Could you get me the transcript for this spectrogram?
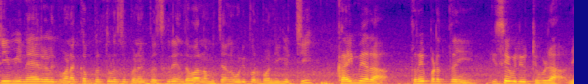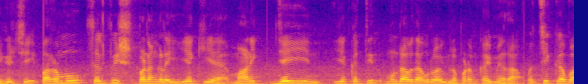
டிவி நேயர்களுக்கு வணக்கம். பெருத்துளசி பணி பேசுகிறேன். இந்த வாரம் நம்ம சேனல் ஒளிபரப்பான நிகழ்ச்சி கைமேரா திரைப்படத்தை இசை வெளியீட்டு விழா நிகழ்ச்சி. பரமு செல்ஃபிஷ் படங்களை இயக்கிய மாணிக் ஜெயின் இயக்கத்தில் மூன்றாவதாக உருவாகியுள்ள படம் கைமேரா. வச்சிகபா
